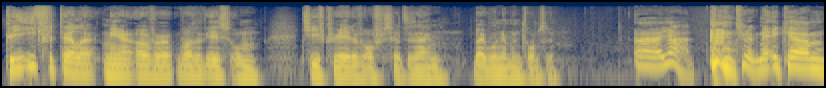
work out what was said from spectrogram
kun je iets vertellen meer over wat het is om Chief Creative Officer te zijn bij Wunderman Thompson? Eh, ja, natuurlijk. Nee, ik, ehm,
